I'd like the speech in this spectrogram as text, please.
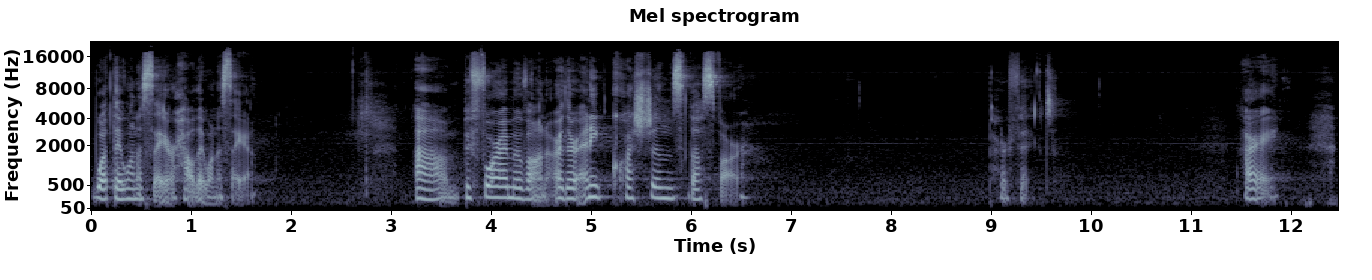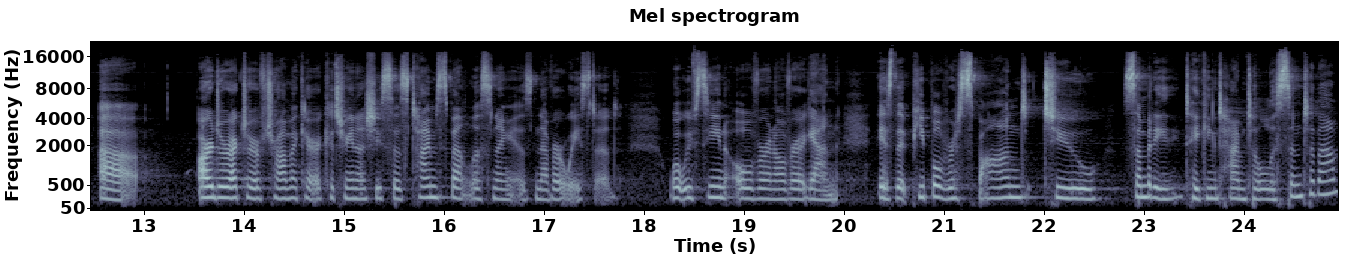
what they want to say or how they want to say it. Um, before I move on, are there any questions thus far? Perfect. All right. Uh, our director of trauma care, Katrina, she says time spent listening is never wasted. What we've seen over and over again is that people respond to somebody taking time to listen to them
